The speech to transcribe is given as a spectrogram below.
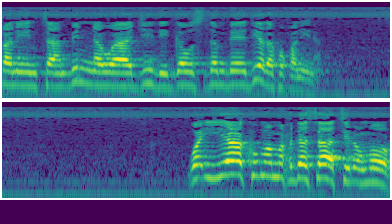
qaniintaan binnawaajidi gows dambeedyada ku qaniina. Wa iyaakum wa muxdathaati alumuur.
